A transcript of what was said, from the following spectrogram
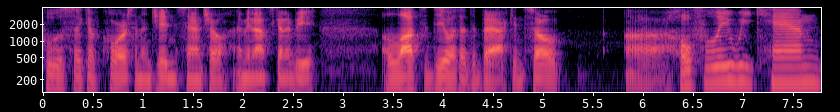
Pulisic of course, and then Jadon Sancho. I mean that's going to be a lot to deal with at the back, and so uh, hopefully we can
